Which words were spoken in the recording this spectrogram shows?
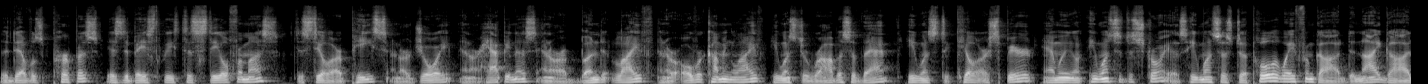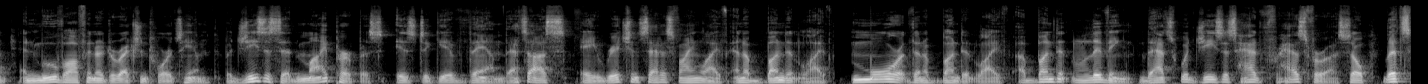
The devil's purpose is to basically to steal from us, to steal our peace and our joy and our happiness and our abundant life and our overcoming life. He wants to rob us of that. He wants to kill our spirit and we, he wants to destroy us. He wants us to pull away from God, deny God, and move off in a direction towards Him. But Jesus said, My purpose is to give them, that's us, a rich and satisfying life, an abundant life, more than abundant life, abundant living. That's what Jesus had has for us. So let's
